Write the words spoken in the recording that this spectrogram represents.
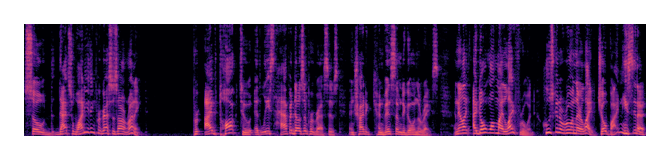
So that's why do you think progressives aren't running? I've talked to at least half a dozen progressives and tried to convince them to go in the race. And they're like, I don't want my life ruined. Who's going to ruin their life? Joe Biden? He's in a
